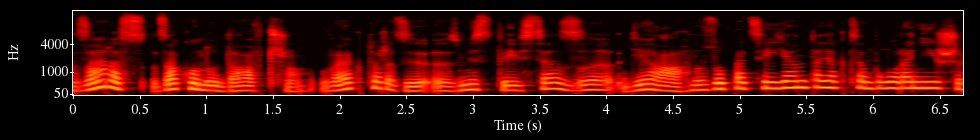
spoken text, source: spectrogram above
Зараз законодавчо вектор змістився з діагнозу пацієнта, як це було раніше.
